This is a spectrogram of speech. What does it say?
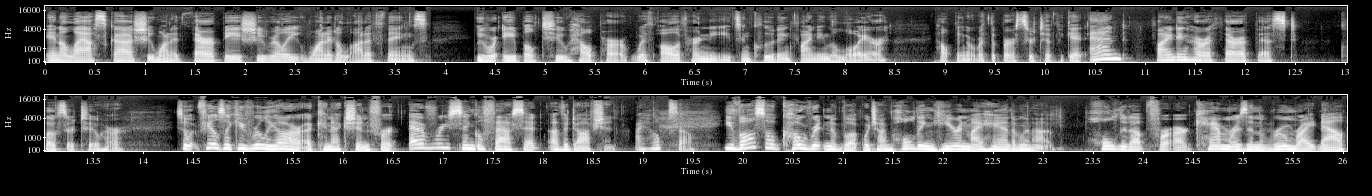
in alaska. She wanted therapy. She really wanted a lot of things. We were able to help her with all of her needs including finding the lawyer helping her with the birth certificate and finding her a therapist closer to her so it feels like you really are a connection for every single facet of adoption. I hope so. You've also co written a book, which I'm holding here in my hand. I'm going to hold it up for our cameras in the room right now.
